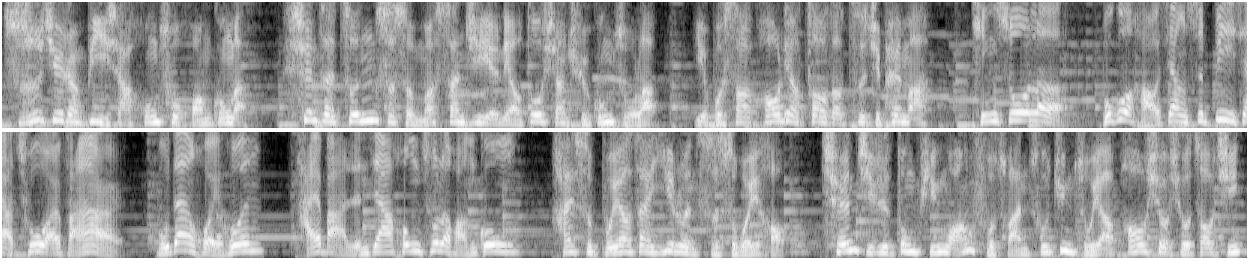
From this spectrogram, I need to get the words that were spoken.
直接让陛下轰出皇宫了。现在真是什么三鸡野鸟都想娶公主了，也不撒泡尿照照自己配吗？听说了，不过好像是陛下出尔反尔，不但悔婚，还把人家轰出了皇宫。还是不要再议论此事为好。前几日东平王府传出郡主要抛绣球招亲，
